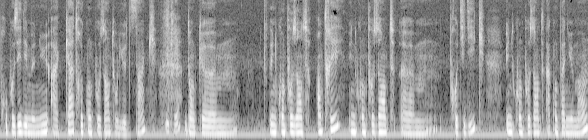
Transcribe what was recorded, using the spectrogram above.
proposer des menus à quatre composantes au lieu de cinq. Donc une composante entrée, une composante protidique, une composante accompagnement,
